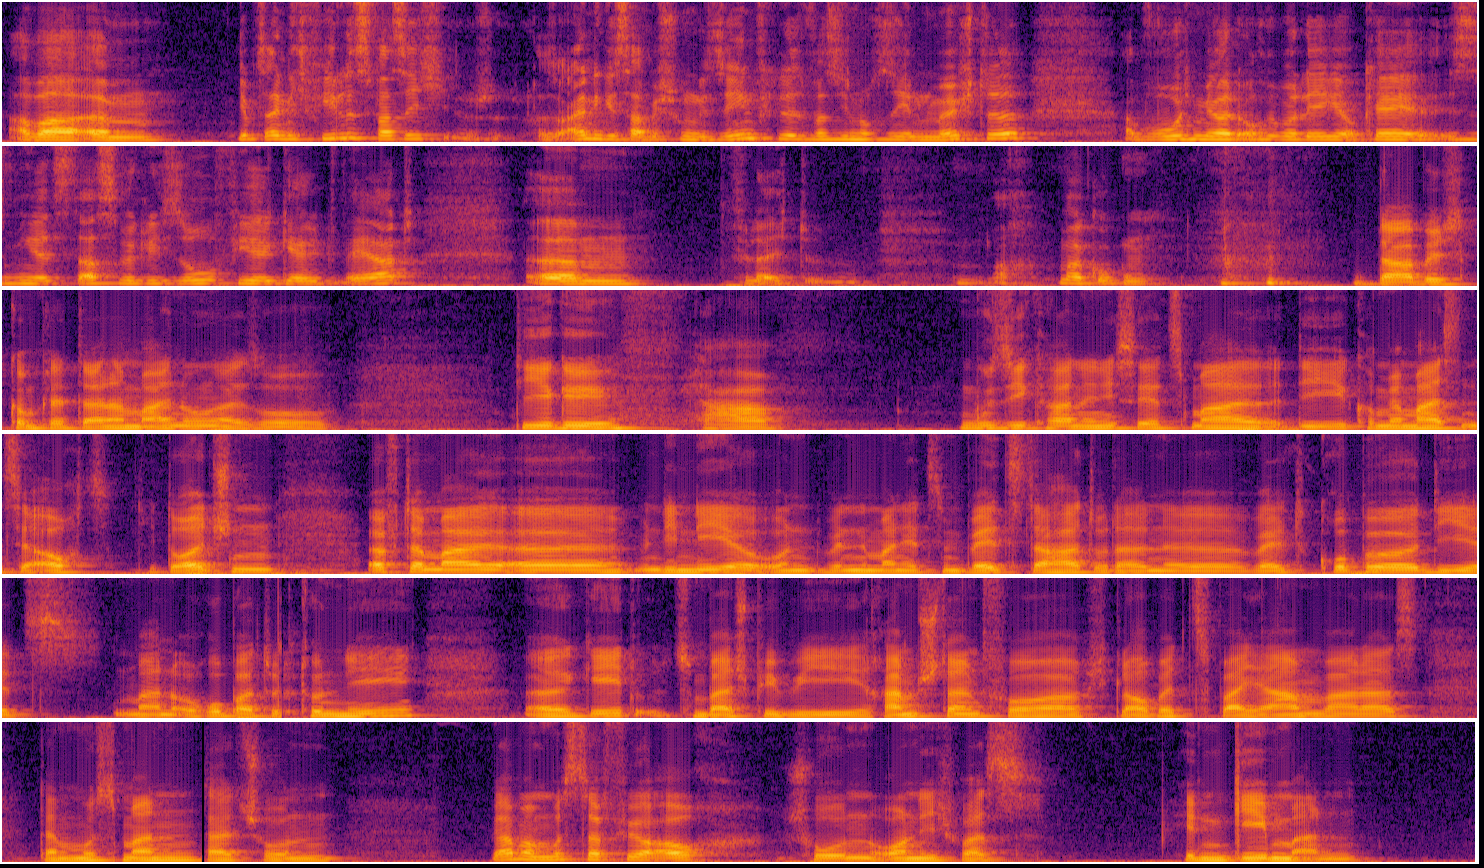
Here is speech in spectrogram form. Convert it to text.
Aber ähm, gibt es eigentlich vieles, was ich, also einiges habe ich schon gesehen, vieles, was ich noch sehen möchte, aber wo ich mir halt auch überlege, okay, ist es mir jetzt das wirklich so viel Geld wert? Ähm, vielleicht, ach, mal gucken. Da bin ich komplett deiner Meinung. Also die ja, Musiker, nenne ich sie jetzt mal, die kommen ja meistens ja auch, die Deutschen, öfter mal äh, in die Nähe. Und wenn man jetzt einen Weltstar hat oder eine Weltgruppe, die jetzt mal eine Europa-Tournee äh, geht, zum Beispiel wie Rammstein vor, ich glaube, zwei Jahren war das, dann muss man halt schon, ja, man muss dafür auch schon ordentlich was hingeben an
